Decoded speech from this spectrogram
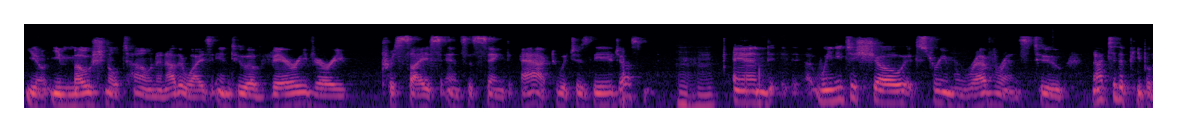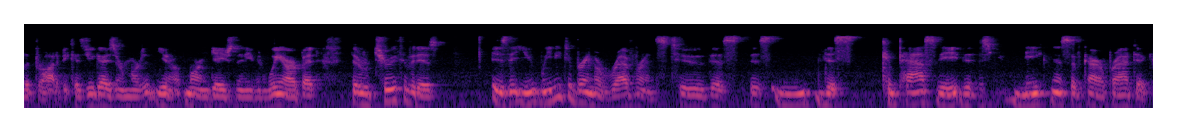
you know, emotional tone and otherwise into a very, very precise and succinct act, which is the adjustment. Mm-hmm. And we need to show extreme reverence to not to the people that brought it, because you guys are more you know more engaged than even we are. But the truth of it is, is that you we need to bring a reverence to this this this capacity, this uniqueness of chiropractic,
